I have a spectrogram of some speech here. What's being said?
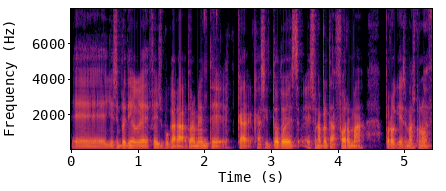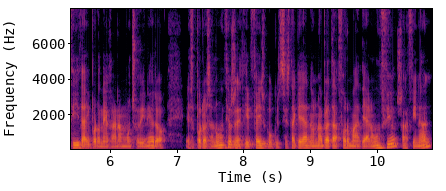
Yo siempre digo que Facebook actualmente casi todo es, una plataforma por lo que es más conocida y por donde gana mucho dinero, es por los anuncios. Es decir, Facebook se está quedando en una plataforma de anuncios al final,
